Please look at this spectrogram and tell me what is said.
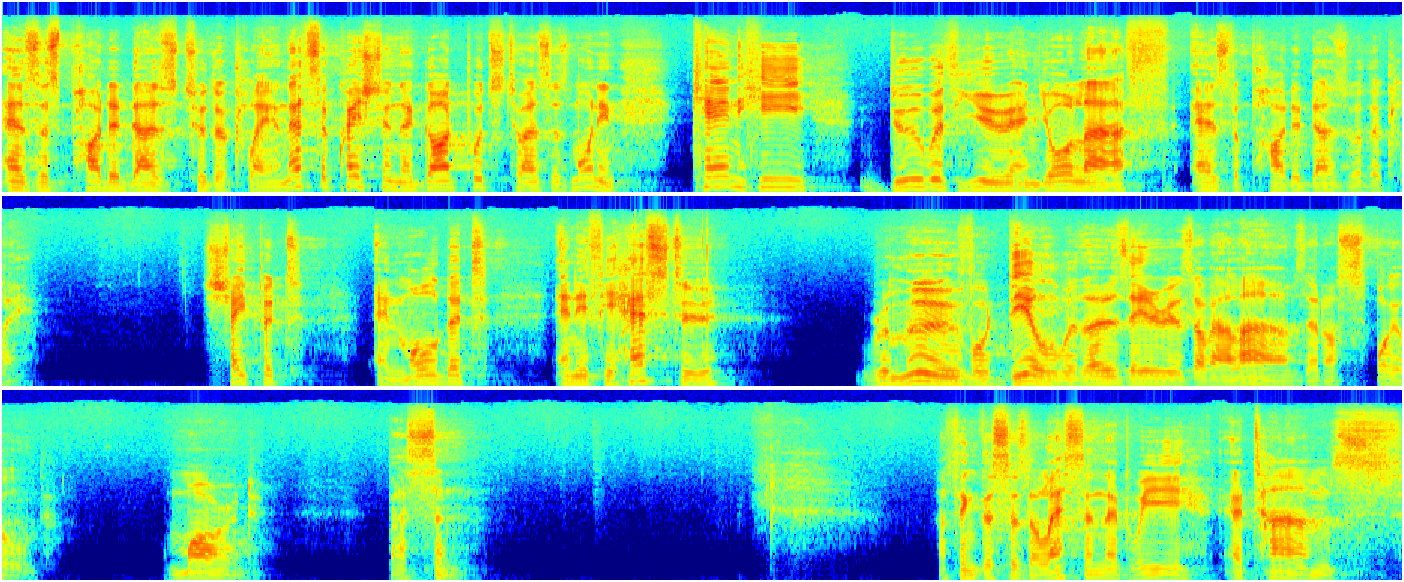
as this potter does to the clay? And that's the question that God puts to us this morning. Can He do with you and your life as the potter does with the clay? Shape it and mold it. And if He has to, remove or deal with those areas of our lives that are spoiled, marred by sin. I think this is a lesson that we at times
